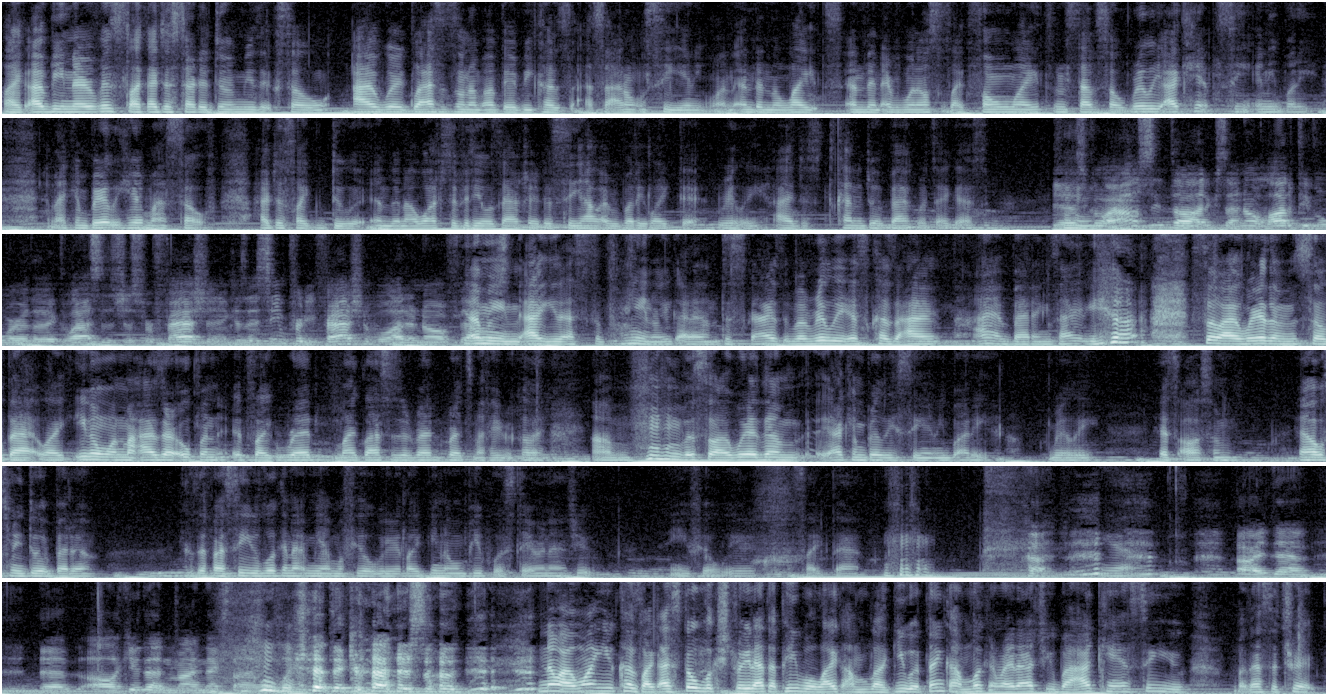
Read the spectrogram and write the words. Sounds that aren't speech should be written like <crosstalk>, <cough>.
like I'd be nervous. Like I just started doing music, so I wear glasses when I'm up there because so I don't see anyone. And then the lights, and then everyone else is like phone lights and stuff. So really, I can't see anybody, and I can barely hear myself. I just like do it, and then I watch the videos after to see how everybody liked it. Really, I just kind of do it backwards, I guess. Yeah, it's cool. I honestly thought because I know a lot of people wear the glasses just for fashion because they seem pretty fashionable. I don't know if. I mean, I, that's the you know you gotta disguise it, but really it's because I I have bad anxiety, <laughs> so I wear them so that like even when my eyes are open, it's like red. My glasses are red. Red's my favorite color. Um, <laughs> but so I wear them. I can barely see anybody. Really, it's awesome. It helps me do it better. Because if I see you looking at me, I'm gonna feel weird. Like you know when people are staring at you, and you feel weird. It's like that. <laughs> <laughs> Yeah. All right, then. Uh, I'll keep that in mind next time. We'll look at the ground or something. <laughs> No, I want you because like I still look straight at the people like I'm like you would think I'm looking right at you, but I can't see you. But that's the trick.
